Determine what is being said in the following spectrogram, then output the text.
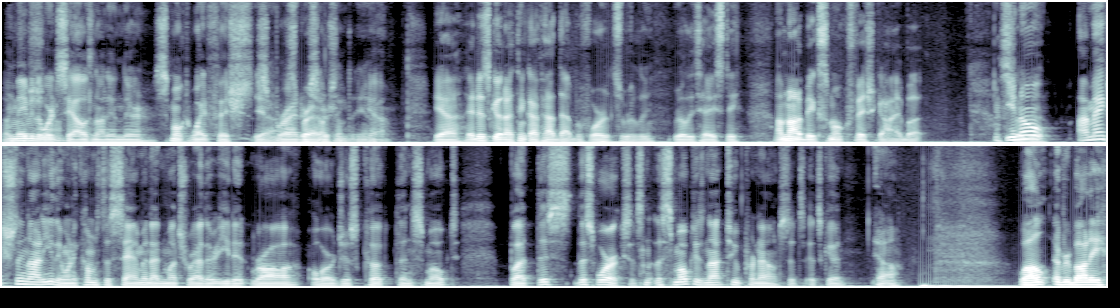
Maybe the salad. word salad's not in there. Smoked whitefish yeah, spread, spread, or something. Or something yeah. yeah. yeah. it is good. I think I've had that before. It's really, really tasty. I'm not a big smoked fish guy, but you so know, good. I'm actually not either. When it comes to salmon, I'd much rather eat it raw or just cooked than smoked. But this this works. It's the smoke is not too pronounced. It's it's good. Yeah. Well, everybody,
